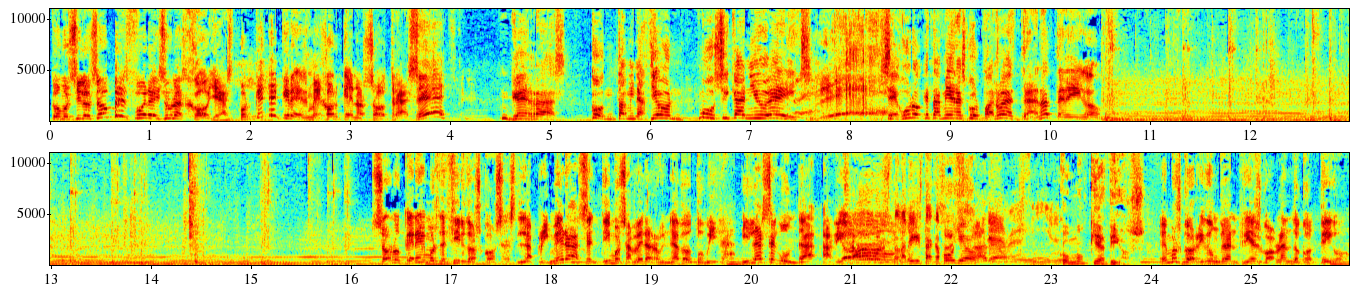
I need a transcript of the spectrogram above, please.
Como si los hombres fuerais unas joyas. ¿Por qué te crees mejor que nosotras, eh? Guerras, contaminación, música New Age. Seguro que también es culpa nuestra, no te digo. Solo queremos decir dos cosas. La primera, sentimos haber arruinado tu vida. Y la segunda, adiós. Hasta la vista, capullo. ¿Cómo que adiós? Hemos corrido un gran riesgo hablando contigo.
